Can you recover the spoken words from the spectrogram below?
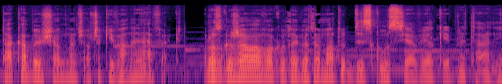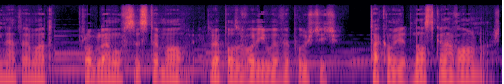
tak aby osiągnąć oczekiwany efekt. Rozgorzała wokół tego tematu dyskusja w Wielkiej Brytanii na temat problemów systemowych, które pozwoliły wypuścić taką jednostkę na wolność.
